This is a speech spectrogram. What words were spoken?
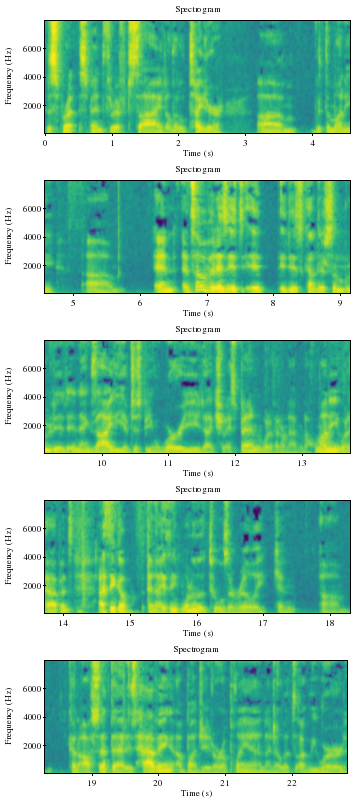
the spendthrift side a little tighter um, with the money, um, and and some of it is it it it is kind of there's some rooted in anxiety of just being worried like should I spend? What if I don't have enough money? What happens? I think a and I think one of the tools that really can um, kind of offset that is having a budget or a plan. I know that's ugly word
